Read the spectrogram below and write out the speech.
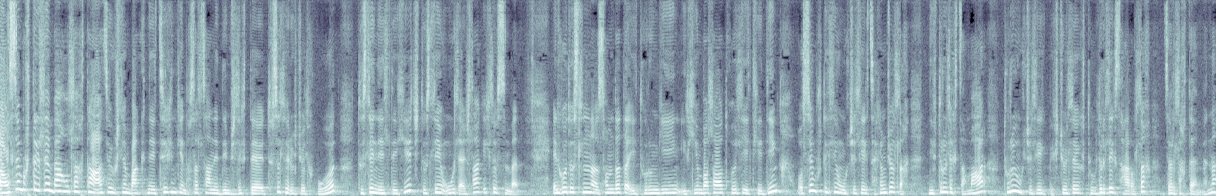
За улсын бүртгэлийн байгууллагатай Азийн хөгжлийн банкны техникийн тусалцааны дэмжлэгтэй төсөл хэрэгжүүлэх бөгөөд төслийн нээлтийг хийж төслийн үйл ажиллагааг эхлүүлсэн байна. Энэхүү төсөл нь сумдад эд хөрөнгийн эрхийн болоод хуулийн этгээдийн улсын бүртгэлийн үйлчилгээг цахимжуулах, нэвтрүүлэх замаар төрийн үйлчилгээг бэхжүүлэх, төвлөрлийг сааруулах зорилготой юм байна.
